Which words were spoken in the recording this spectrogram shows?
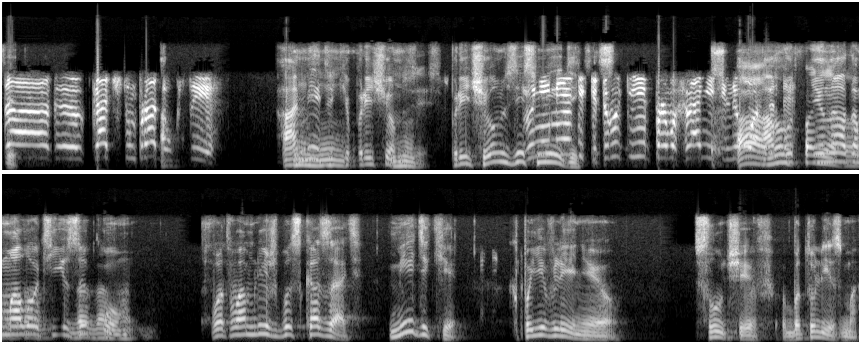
за э, качеством продукции. А медики при чем здесь? При чем здесь ну не медики? медики, другие правоохранительные А, органы. А ну, вот не понятно, надо да, молоть да, языком. да, да. Вот вам лишь бы сказать, медики к появлению случаев ботулизма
